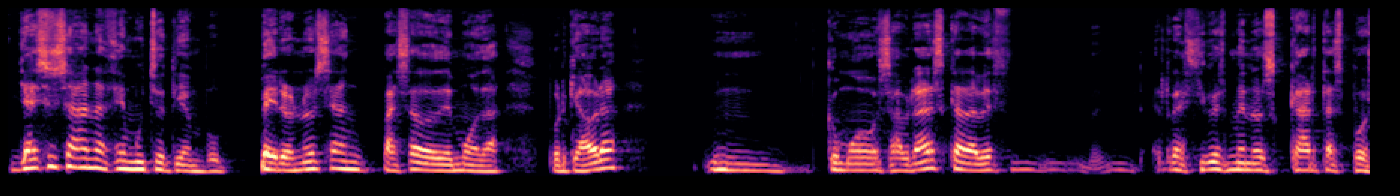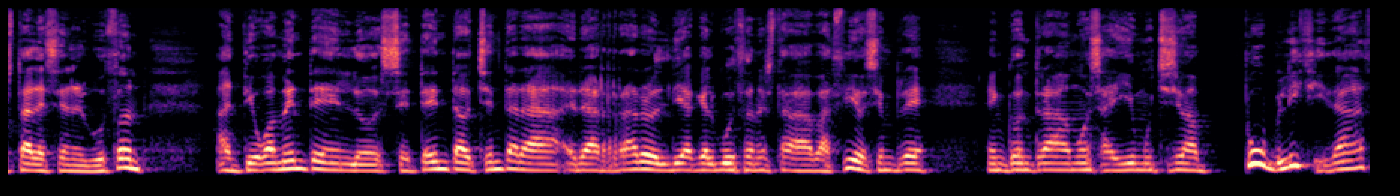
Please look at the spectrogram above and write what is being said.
ya se usaban hace mucho tiempo, pero no se han pasado de moda, porque ahora como sabrás, cada vez recibes menos cartas postales en el buzón. Antiguamente, en los 70, 80, era, era, raro el día que el buzón estaba vacío. Siempre encontrábamos ahí muchísima publicidad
